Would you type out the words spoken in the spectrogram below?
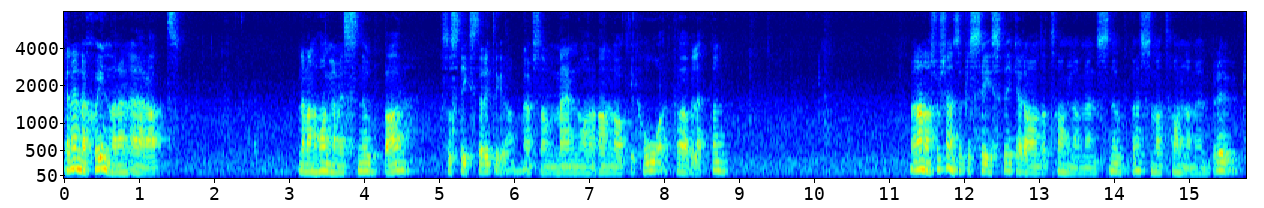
Den enda skillnaden är att när man hånglar med snubbar så sticks det lite grann eftersom män har anlag till hår på överläppen. Men annars så känns det precis likadant att hångla med en snubbe som att hångla med en brud.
